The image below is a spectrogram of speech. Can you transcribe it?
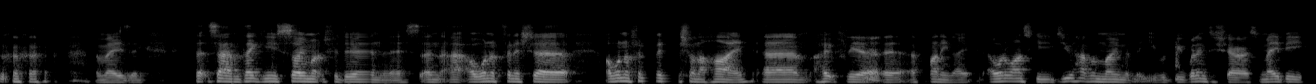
Amazing. Th- Sam, thank you so much for doing this. And I, I want to finish. Uh, I want to finish on a high. Um, hopefully, a, Yeah. a, a funny note. I want to ask you: Do you have a moment that you would be willing to share us? Maybe,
